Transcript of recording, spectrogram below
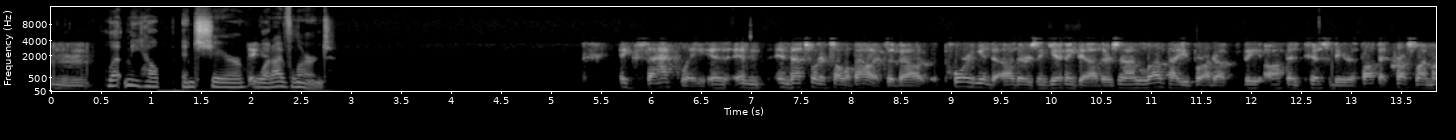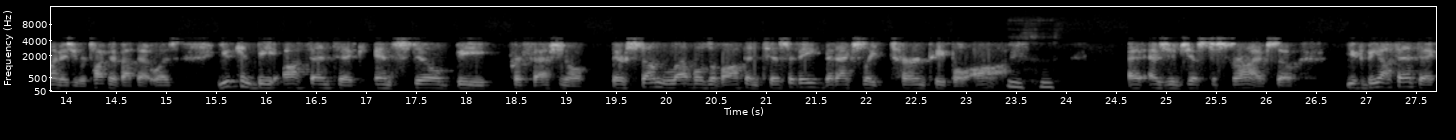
Mm. Let me help and share what I've learned. Exactly, and, and and that's what it's all about. It's about pouring into others and giving to others. And I love how you brought up the authenticity. The thought that crossed my mind as you were talking about that was, you can be authentic and still be professional. There's some levels of authenticity that actually turn people off, mm-hmm. as you just described. So you can be authentic,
